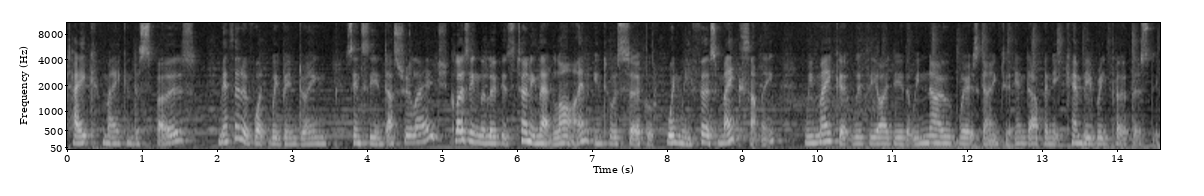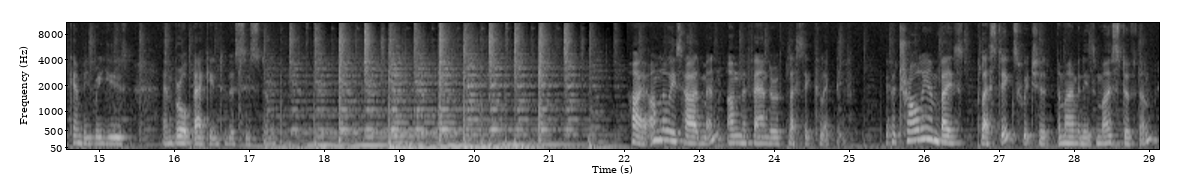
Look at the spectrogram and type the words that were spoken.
take, make and dispose method of what we've been doing since the industrial age. Closing the loop is turning that line into a circle. When we first make something, we make it with the idea that we know where it's going to end up and it can be repurposed, it can be reused and brought back into the system. Hi, I'm Louise Hardman. I'm the founder of Plastic Collective. Petroleum-based plastics, which at the moment is most of them,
